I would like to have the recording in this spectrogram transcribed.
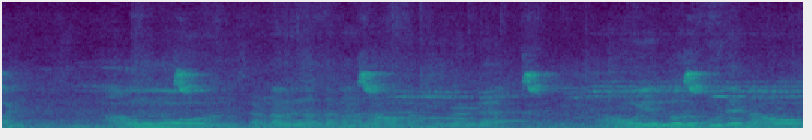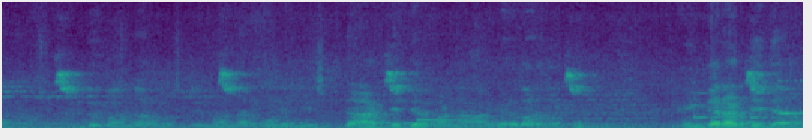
ಮಾಡಿ. ನಾವು ಸಣ್ಣವರಿದಾಗ ನಾವು ನಮ್ಮ ಊರಾಗ ನಾವು ಎಲ್ಲರೂ ಕೂಡ ನಾವು ಹಿಂದೂ ಬಾಂಧವರು, ಮುಸ್ಲಿಂ ಬಾಂಧವರು ಕೂಡ ಎಷ್ಟು ಆಡ್ತಿದ್ದೇವೆ ಬಣ್ಣ ನಾವು ಹೇಳಬಾರ್ದು. ಭಯಂಕರ ಆಡ್ತಿದ್ದೇವೆ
